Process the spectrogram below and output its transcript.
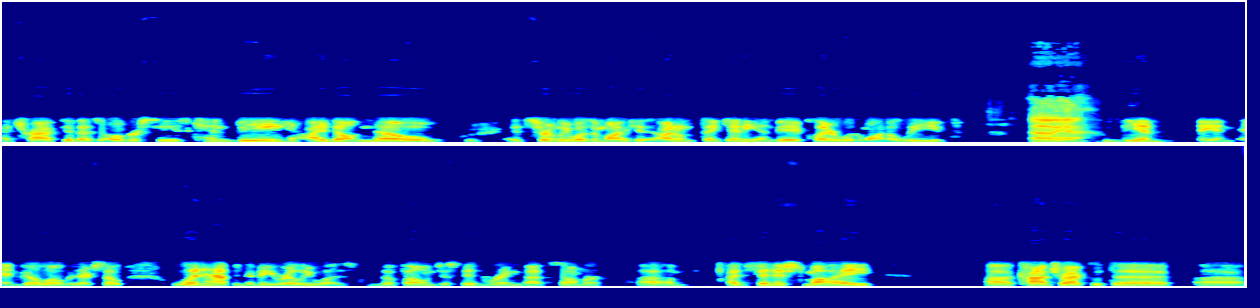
attractive as overseas can be, I don't know. It certainly wasn't my. I don't think any NBA player would want to leave. Oh uh, yeah. The NBA and, and go over there. So what happened to me really was the phone just didn't ring that summer. Um, I'd finished my uh, contract with the uh,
